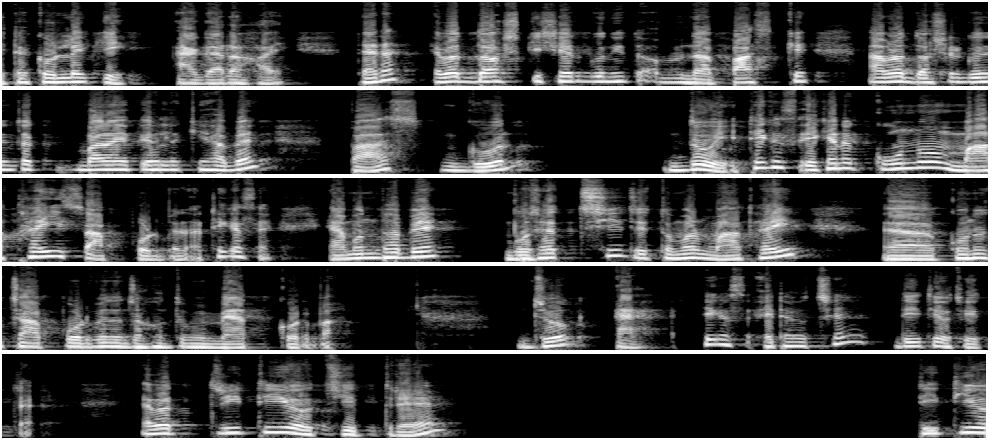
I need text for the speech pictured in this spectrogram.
এটা করলে কি? এগারো হয়, তাই না? এবার দশ কিসের গুণিত, না পাঁচকে আমরা দশের গুণিত বানাইতে হলে কি হবে? পাঁচ গুণ দুই, ঠিক আছে? এখানে কোনো মাথায় চাপ পড়বে না, ঠিক আছে? এমন ভাবে বোঝাচ্ছি যে তোমার মাথায় কোনো চাপ পড়বে না যখন তুমি ম্যাথ করবা। যোগ এক, ঠিক আছে? এটা হচ্ছে দ্বিতীয় চিত্রে। এবার তৃতীয় চিত্রে তৃতীয়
